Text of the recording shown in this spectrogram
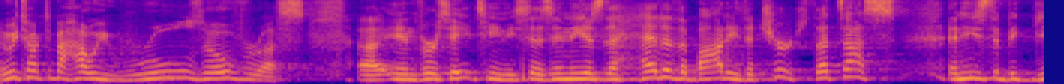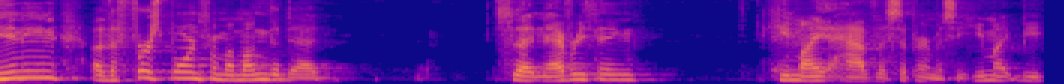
And we talked about how he rules over us. Uh, in verse 18, he says, And he is the head of the body, the church. That's us. And he's the beginning of the firstborn from among the dead, so that in everything he might have the supremacy. He might be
